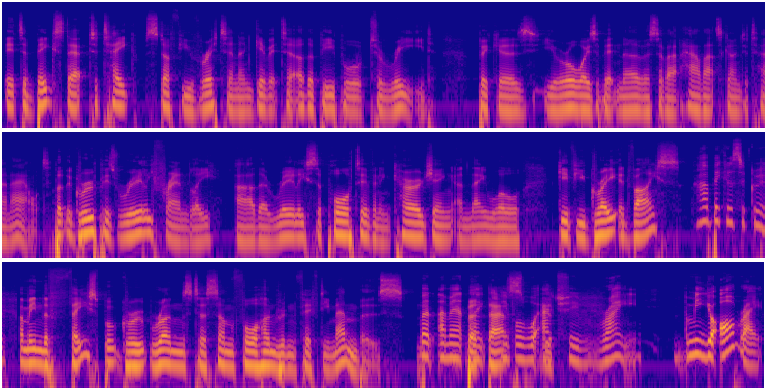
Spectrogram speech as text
It's a big step to take stuff you've written and give it to other people to read because you're always a bit nervous about how that's going to turn out. But the group is really friendly. Uh, they're really supportive and encouraging, and they will give you great advice. how big is the group? I mean, the Facebook group runs to some 450 members. But I mean, But like people who actually write. I mean, you're all right.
